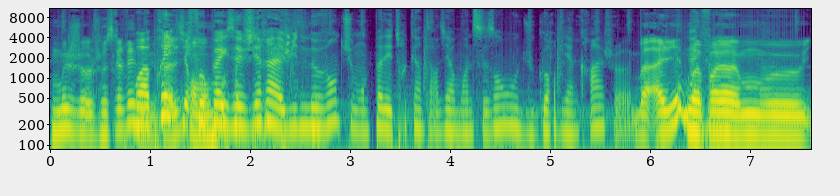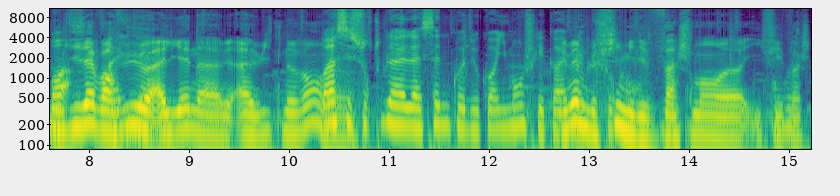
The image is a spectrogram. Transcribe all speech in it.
Moi, je, je me serais levé. Bon mais après, il faut en- pas exagérer à 8-9 ans, tu montes pas des trucs interdits à moins de 16 ans ou du gore bien crash. euh. Bah, Alien, moi, euh, il Bon, me disait avoir vu euh, Alien. Alien à, à 8-9 ans. Bah, euh, c'est surtout la, la scène quoi de quand il mange qui est quand Et même. même la le film, il est vachement, euh, il fait vache,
